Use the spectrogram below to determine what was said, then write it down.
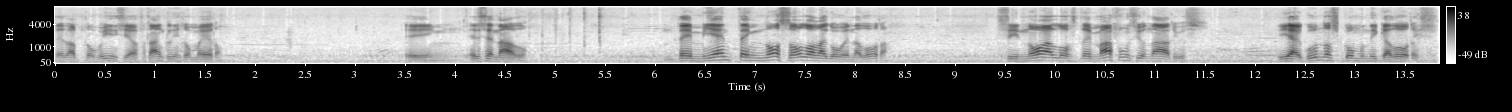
de la provincia, Franklin Romero, en el Senado, demienten no solo a la gobernadora, sino a los demás funcionarios y algunos comunicadores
